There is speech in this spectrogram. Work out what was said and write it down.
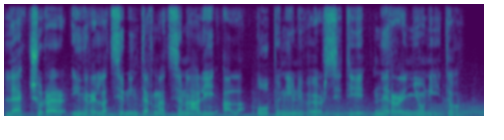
lecturer in relazioni internazionali alla Open University nel Regno Unito.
